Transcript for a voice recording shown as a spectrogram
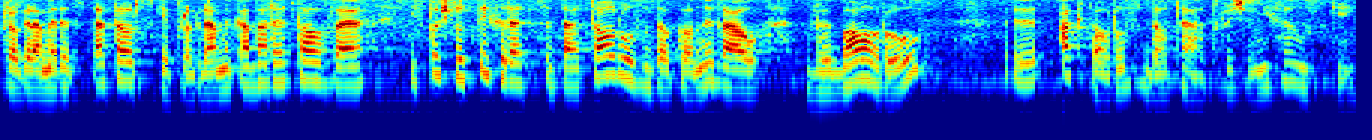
programy recytatorskie, programy kabaretowe i spośród tych recytatorów dokonywał wyboru aktorów do Teatru Ziemi Chełmskiej.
